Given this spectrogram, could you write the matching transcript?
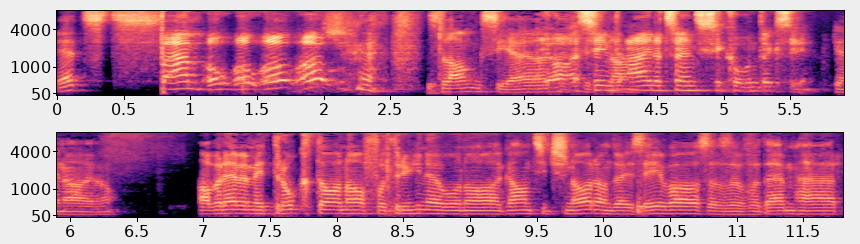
Jetzt. Bam! Oh, oh, oh, oh! zu lang gewesen, ja. Ja, es sind lang. 21 Sekunden gewesen. Genau, ja. Aber eben mit Druck da noch von drinnen, wo noch eine ganze Zeit schnarren und weiss eh was. Also von dem her.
